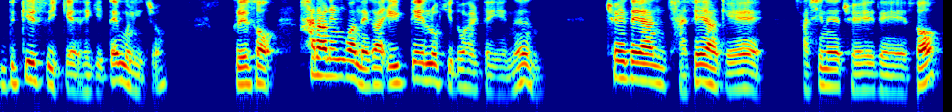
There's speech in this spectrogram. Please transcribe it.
느낄 수 있게 되기 때문이죠. 그래서 하나님과 내가 일대일로 기도할 때에는 최대한 자세하게 자신의 죄에 대해서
